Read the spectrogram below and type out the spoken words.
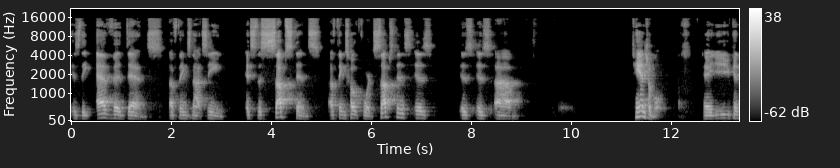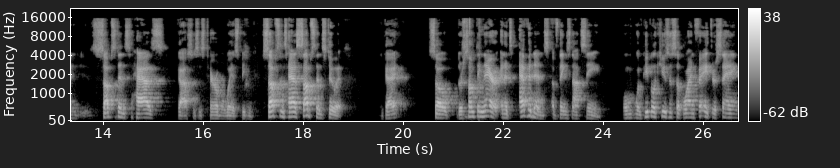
is the evidence of things not seen. It's the substance of things hoped for. Substance is is is um, tangible. Okay, you can substance has. Gosh, this is terrible way of speaking. Substance has substance to it. Okay, so there's something there, and it's evidence of things not seen. When, when people accuse us of blind faith, they're saying,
